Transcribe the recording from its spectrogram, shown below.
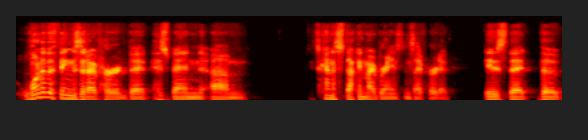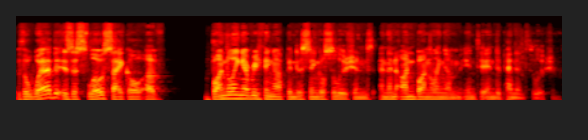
one of the things that I've heard that has been um, it's kind of stuck in my brain since I've heard it is that the the web is a slow cycle of bundling everything up into single solutions and then unbundling them into independent solutions.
